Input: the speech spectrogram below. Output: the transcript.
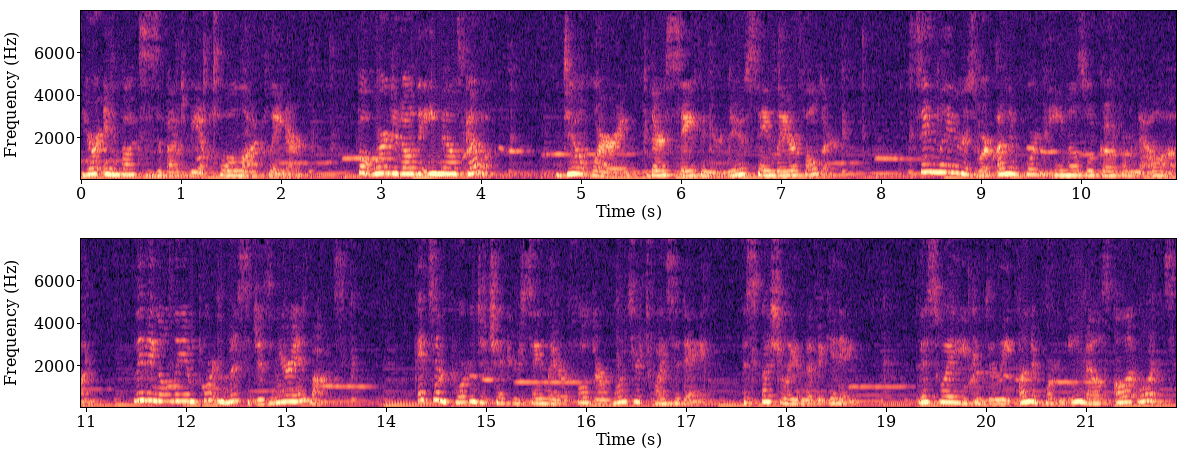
your inbox is about to be a whole lot cleaner. But where did all the emails go? Don't worry, they're safe in your new Same Later folder. Same Later is where unimportant emails will go from now on, leaving only important messages in your inbox. It's important to check your Sane Later folder once or twice a day, especially in the beginning. This way you can delete unimportant emails all at once.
